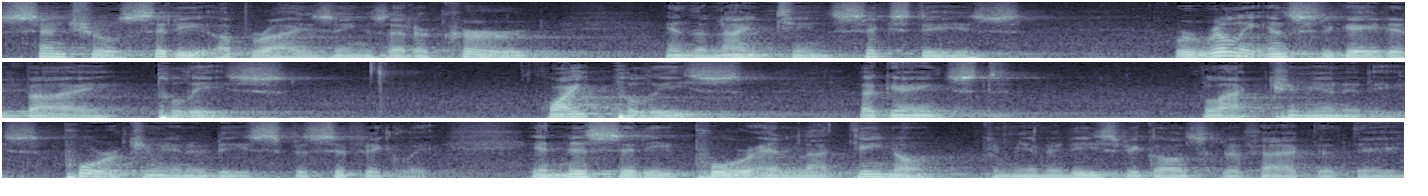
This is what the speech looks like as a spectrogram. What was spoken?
central city uprisings that occurred in the 1960s were really instigated by police, white police against black communities, poor communities specifically. In this city, poor and Latino communities because of the fact that they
